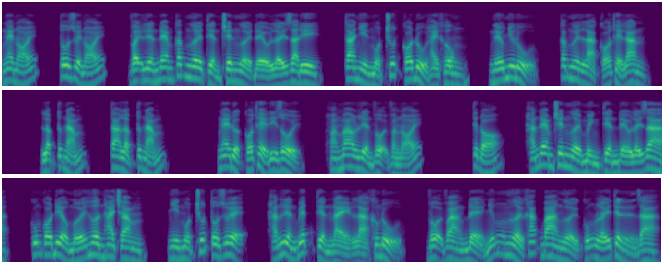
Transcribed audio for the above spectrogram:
Nghe nói, Tô Duệ nói, vậy liền đem các ngươi tiền trên người đều lấy ra đi, ta nhìn một chút có đủ hay không, nếu như đủ, các ngươi là có thể lan. Lập tức nắm, ta lập tức nắm. Nghe được có thể đi rồi, Hoàng Mao liền vội vàng nói. Tiếp đó, hắn đem trên người mình tiền đều lấy ra, cũng có điều mới hơn 200, nhìn một chút Tô Duệ, hắn liền biết tiền này là không đủ, vội vàng để những người khác ba người cũng lấy tiền ra.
